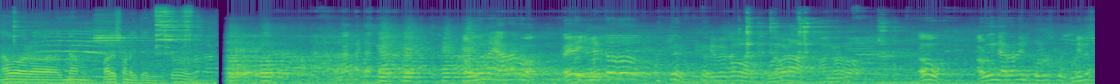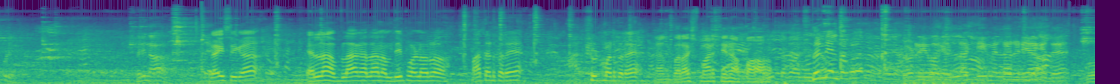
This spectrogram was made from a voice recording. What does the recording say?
ನಾವು ಅವರ ಇದನ್ನ ಪಾಲಿಸ್ಕೊಂಡು ಹೋಗ್ತಾ ಇದ್ದೀವಿ ಗೈಸ್ ಈಗ ಎಲ್ಲ ಬ್ಲಾಗ್ ಎಲ್ಲ ನಮ್ಮ ದೀಪಣ್ಣವರು ಮಾತಾಡ್ತಾರೆ ಶೂಟ್ ಮಾಡ್ತಾರೆ. ನಾನು ಬರಷ್ಟು ಮಾಡ್ತೀನಪ್ಪ. ನೋಡ್ರಿ ಇವಾಗ ಎಲ್ಲ ಟೀಮ್ ಎಲ್ಲ ರೆಡಿ ಆಗಿದೆ. ಓ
